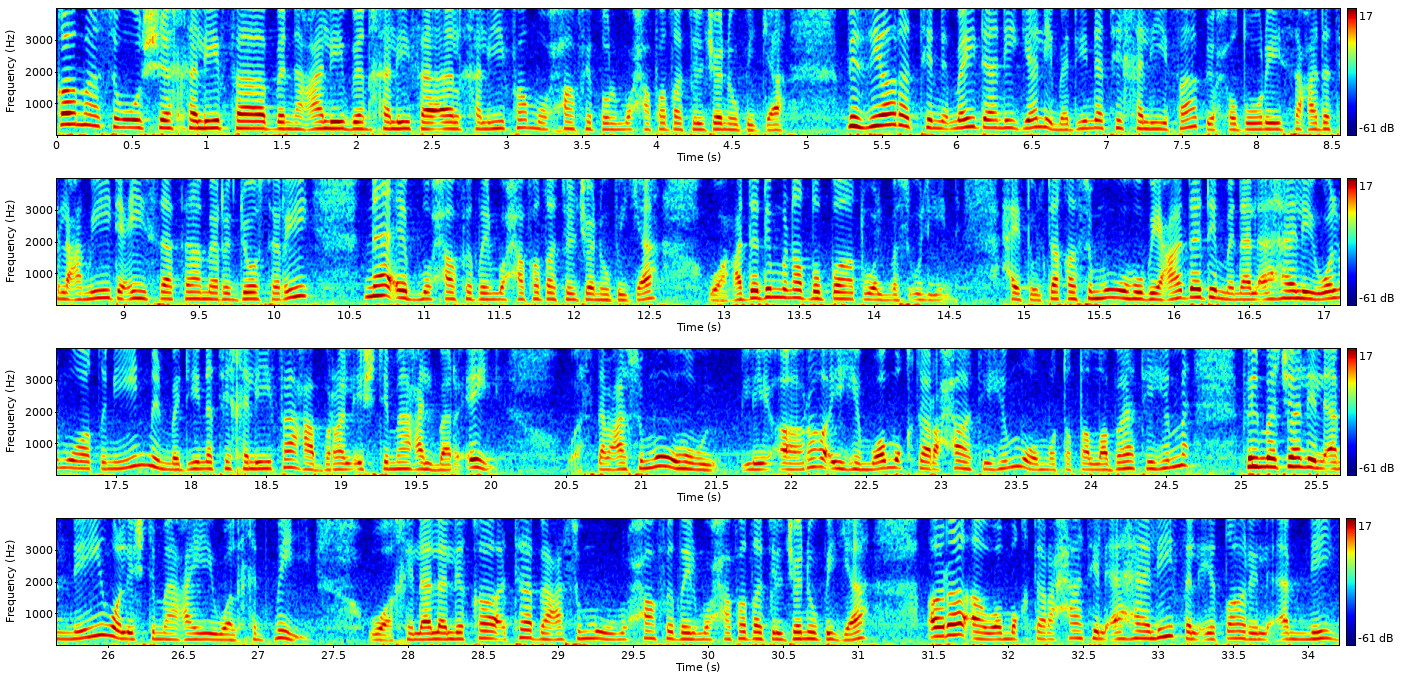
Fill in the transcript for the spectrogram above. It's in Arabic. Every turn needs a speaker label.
Speaker 1: قام سمو الشيخ خليفة بن علي بن خليفة آل خليفة محافظ المحافظة الجنوبية بزيارة ميدانية لمدينة خليفة بحضور سعادة العميد عيسى ثامر الدوسري نائب محافظ المحافظة الجنوبية وعدد من الضباط والمسؤولين حيث التقى سموه بعدد من الأهالي والمواطنين من مدينة خليفة عبر الاجتماع المرئي واستمع سموه لآرائهم ومقترحاتهم ومتطلباتهم في المجال الأمني والاجتماعي والخدمي وخلال اللقاء تابع سمو محافظ المحافظة الجنوبية آراء ومقترحات الأهالي في الإطار الأمني.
